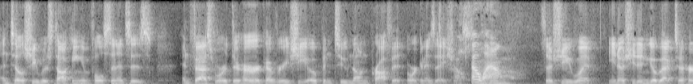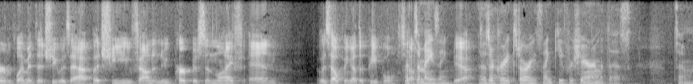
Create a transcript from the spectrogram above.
until she was talking in full sentences. And fast forward through her recovery, she opened two nonprofit organizations. Oh wow. So she went, you know, she didn't go back to her employment that she was at, but she found a new purpose in life and was helping other people. So, That's amazing. Yeah. Those are great stories. Thank you for sharing with us. So,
